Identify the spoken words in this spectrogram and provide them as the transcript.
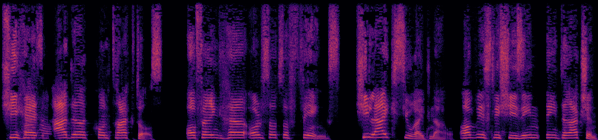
She has uh-huh. other contractors offering her all sorts of things. She likes you right now. Obviously, she's in the interaction.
